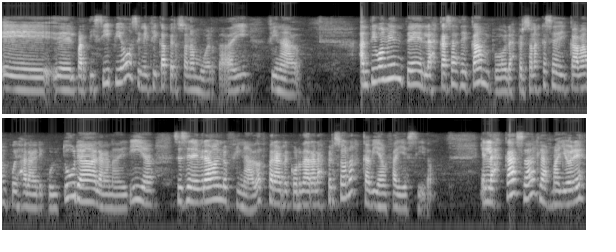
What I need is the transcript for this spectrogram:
eh, el participio, significa persona muerta, de ahí finado. Antiguamente en las casas de campo, las personas que se dedicaban pues a la agricultura, a la ganadería, se celebraban los finados para recordar a las personas que habían fallecido. En las casas, las mayores,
